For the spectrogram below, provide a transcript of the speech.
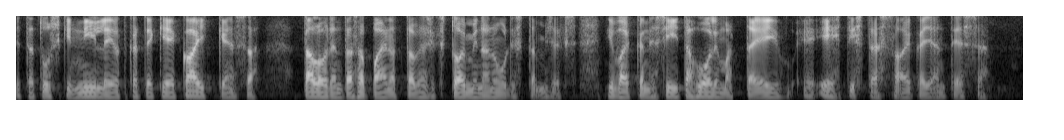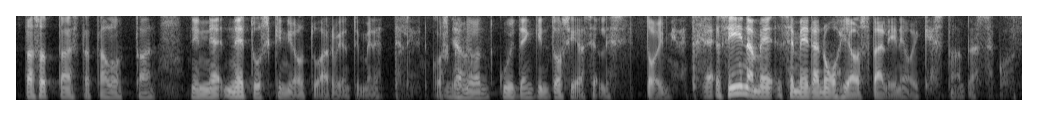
Että tuskin niille, jotka tekee kaikkensa – talouden tasapainottamiseksi toiminnan uudistamiseksi, niin vaikka ne siitä huolimatta ei ehtisi tässä aikajänteessä tasoittaa sitä talouttaan, niin ne, ne tuskin joutuu arviointimenettelyyn, koska Joo. ne on kuitenkin tosiasiallisesti toimineet. Ja siinä me, se meidän ohjausväline oikeastaan tässä kohtaa.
